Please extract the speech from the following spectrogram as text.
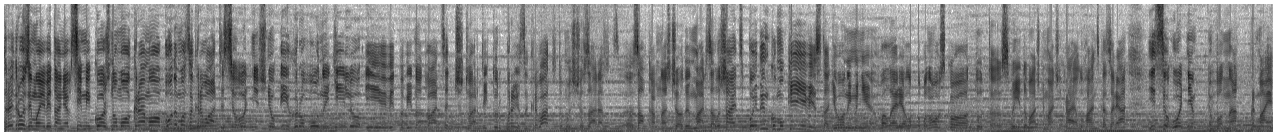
Дорогі друзі, мої вітання всім і кожному окремо. Будемо закривати сьогоднішню ігрову неділю і відповідно 24-й тур при закривати, тому що зараз е, завтра в нас ще один матч залишається. Поєдинком у Києві стадіон імені Валерія Лобановського. Тут е, свої домашні матчі грає Луганська зоря. І сьогодні вона приймає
